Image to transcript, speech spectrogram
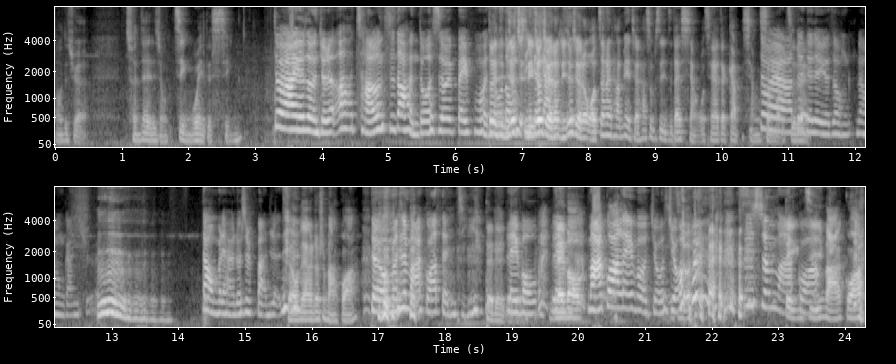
然后就觉得存在一种敬畏的心。对啊，有种人觉得啊，好像知道很多事，会背负很多东西。对，你就你就觉得，你就觉得我站在他面前，他是不是一直在想我现在在干想什么之类的？对啊，对对对，有这种那种感觉。但我们两个都是凡人。对，我们两个都是麻瓜。对，我们是麻瓜等级。对对对。Level Level 麻瓜 Level 九九，资深麻瓜。顶级麻瓜。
